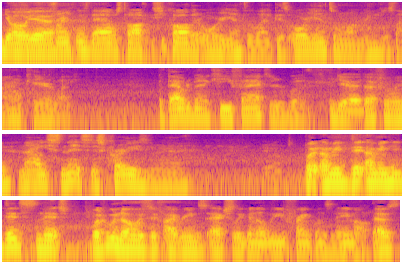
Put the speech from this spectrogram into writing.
Yo, oh, yeah. Franklin's dad was talking. She called her Oriental, like this Oriental woman. He was just like, I don't care, like. But that would have been a key factor. But Yeah, definitely. now he snitched. It's crazy, man. But I mean, did I mean he did snitch? But who knows if Irene's actually gonna leave Franklin's name out? That was,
